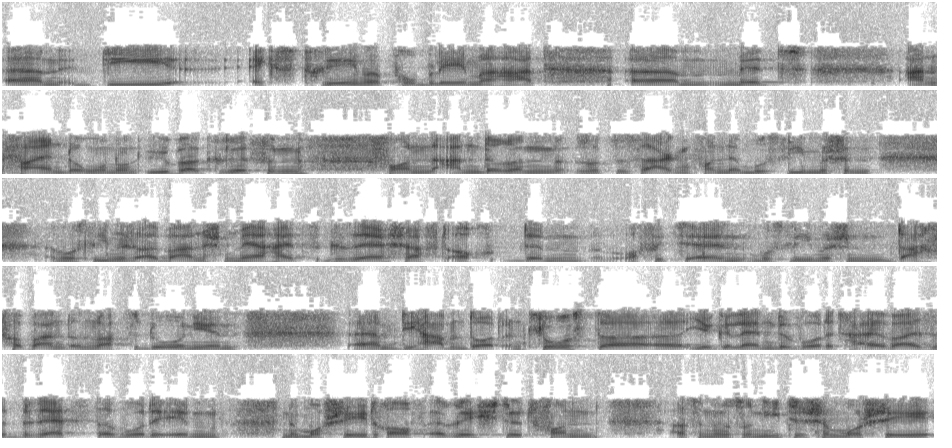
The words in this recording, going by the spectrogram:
ähm, die extreme Probleme hat ähm, mit Anfeindungen und Übergriffen von anderen, sozusagen von der muslimischen, muslimisch-albanischen Mehrheitsgesellschaft, auch dem offiziellen muslimischen Dachverband in Mazedonien. Ähm, die haben dort ein Kloster, äh, ihr Gelände wurde teilweise besetzt, da wurde eben eine Moschee drauf errichtet, von, also eine sunnitische Moschee.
